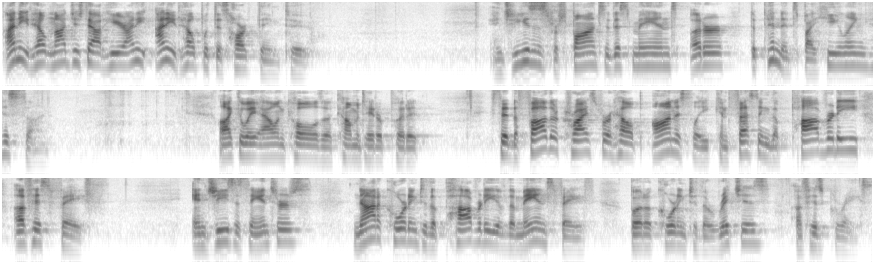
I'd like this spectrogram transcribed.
I need help not just out here, I need, I need help with this heart thing too. And Jesus responds to this man's utter dependence by healing his son. I like the way Alan Cole, the commentator, put it. He said, The father cries for help honestly, confessing the poverty of his faith. And Jesus answers, not according to the poverty of the man's faith, but according to the riches of his grace.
